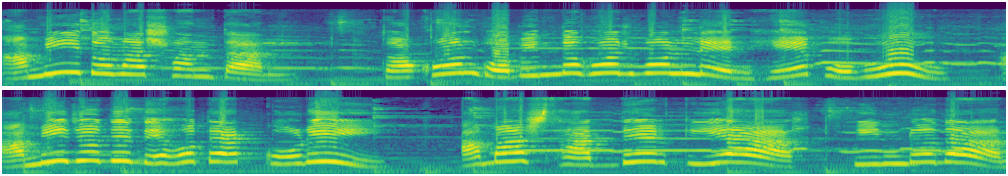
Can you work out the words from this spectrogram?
আমি তোমার সন্তান। তখন গোবিন্দ ঘোষ বললেন, হে প্রভু, আমি যদি দেহত্যাগ করি আমার শ্রাদ্ধের ক্রিয়া পিণ্ডদান,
